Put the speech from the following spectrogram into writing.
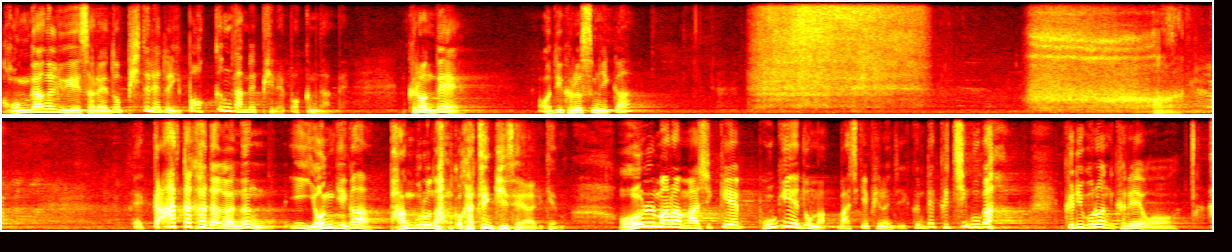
건강을 위해서라도 피더라도 이 뻐끔 담배 피래 뻐끔 담배. 그런데 어디 그렇습니까? 딱딱 하다가는 이 연기가 방구로 나올 것 같은 기세야, 이렇게. 얼마나 맛있게, 보기에도 막 맛있게 피는지. 근데 그 친구가, 그리고는 그래요. 아,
